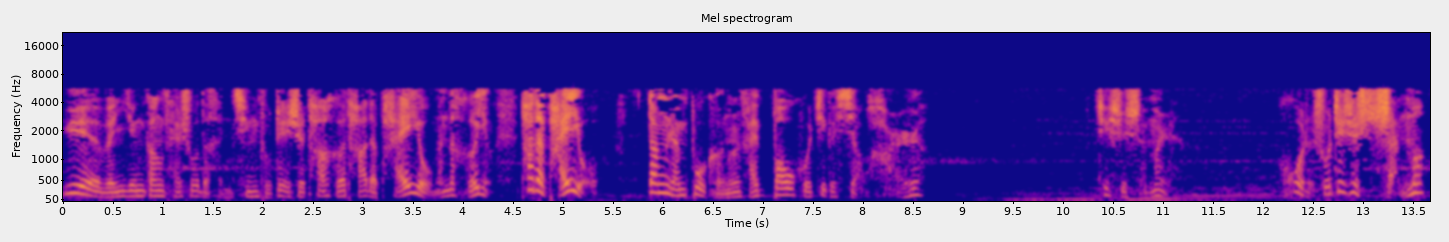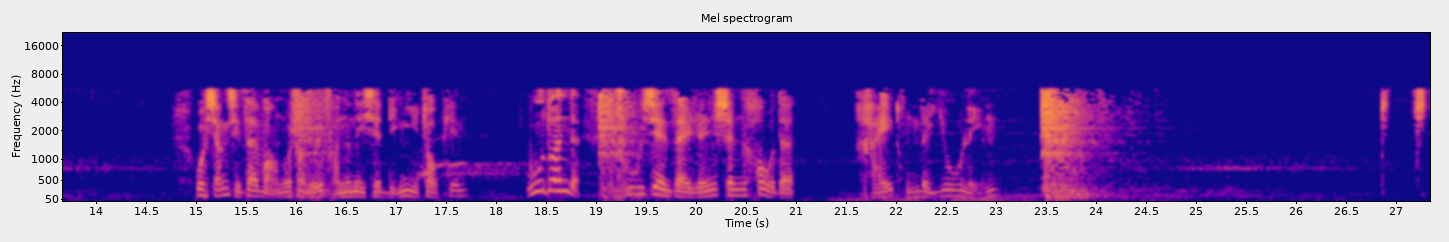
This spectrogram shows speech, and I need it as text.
岳文英刚才说的很清楚，这是他和他的牌友们的合影，他的牌友当然不可能还包括这个小孩啊。这是什么人？或者说这是什么？我想起在网络上流传的那些灵异照片，无端的出现在人身后的孩童的幽灵。这这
